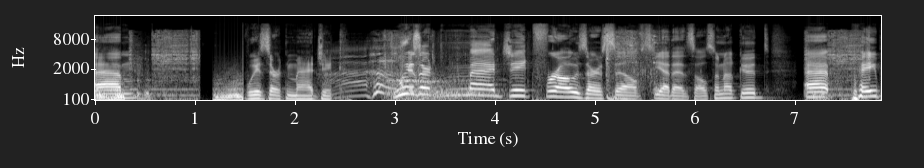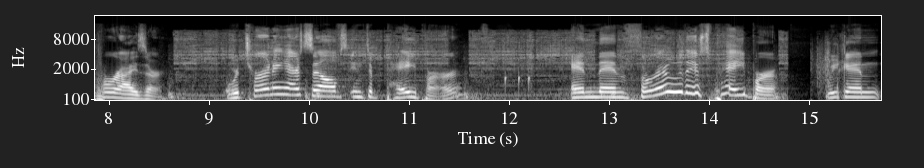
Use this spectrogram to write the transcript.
Um, wizard magic. Wizard magic froze ourselves. Yeah, that's also not good. Uh, paperizer. We're turning ourselves into paper. And then through this paper, we can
